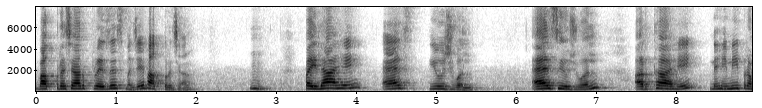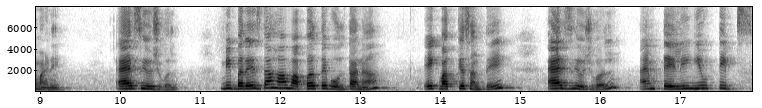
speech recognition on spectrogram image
वाक्प्रचार फ्रेझेस म्हणजे वाक्प्रचार. पहिला आहे ॲज युज्युअल ॲज युज्युअल अर्थ आहे नेहमीप्रमाणे. ॲज युज्युअल मी बरेचदा हा वापरते बोलताना एक वाक्य सांगते. As usual I am telling you tips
